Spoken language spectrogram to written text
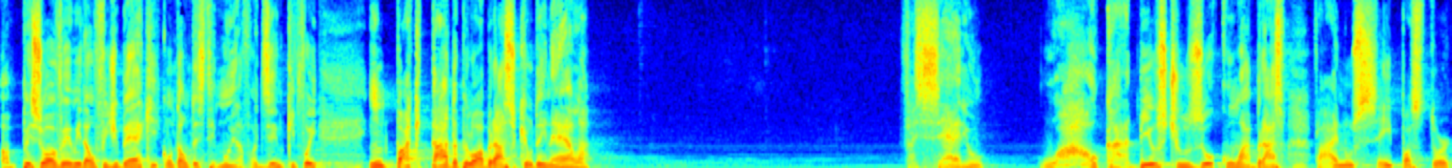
a pessoa veio me dar um feedback, contar um testemunho. Ela foi dizendo que foi impactada pelo abraço que eu dei nela. Falei: Sério? Uau, cara, Deus te usou com um abraço. Falei: não sei, pastor.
